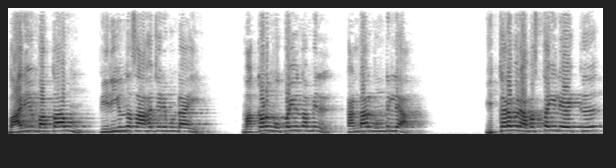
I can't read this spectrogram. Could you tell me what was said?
ഭാര്യയും ഭർത്താവും പിരിയുന്ന സാഹചര്യമുണ്ടായി. മക്കളും ഉപ്പയും തമ്മിൽ കണ്ടാൽ മുണ്ടില്ല. ഇത്തരമൊരവസ്ഥയിലേക്ക്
